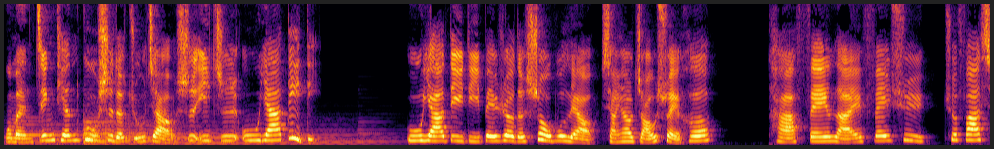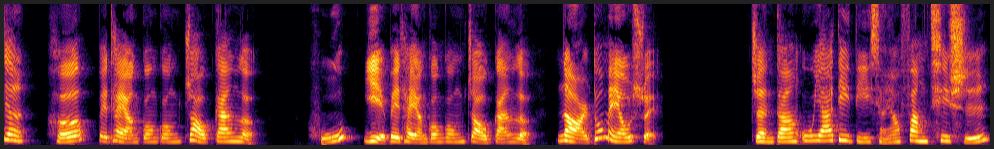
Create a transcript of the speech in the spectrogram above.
我们今天故事的主角是一只乌鸦弟弟。乌鸦弟弟被热得受不了，想要找水喝。它飞来飞去，却发现河被太阳公公照干了，湖也被太阳公公照干了，哪儿都没有水。正当乌鸦弟弟想要放弃时，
